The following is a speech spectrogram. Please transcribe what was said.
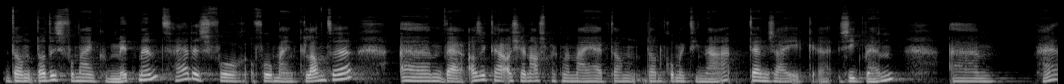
Dan, dat is voor mij een commitment, hè, dus voor, voor mijn klanten. Um, daar, als, ik daar, als je een afspraak met mij hebt, dan, dan kom ik die na, tenzij ik ziek ben. Um, Hè,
